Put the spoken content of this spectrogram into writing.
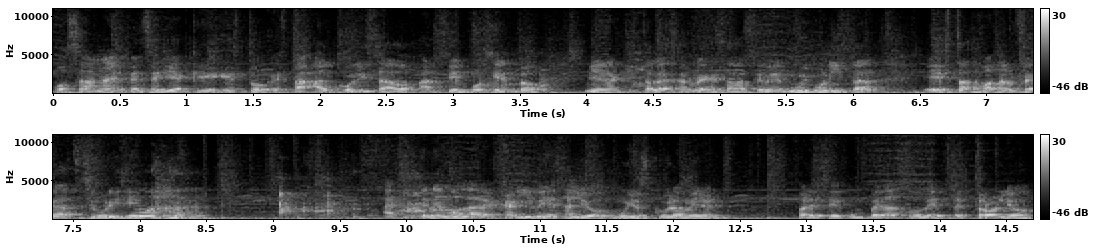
o sea, nadie pensaría que esto está alcoholizado al 100%. Miren, aquí está la de cerveza, se ve muy bonita. Esta va a ser fea, estoy segurísimo. Aquí tenemos la de Caribe, salió muy oscura, miren. Parece un pedazo de petróleo.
